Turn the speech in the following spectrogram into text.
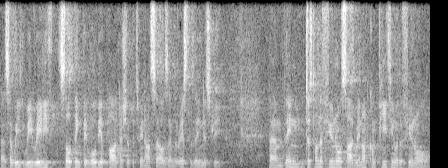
Uh, so we, we really still think there will be a partnership between ourselves and the rest of the industry. Um, then just on the funeral side, we're not competing with the funeral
